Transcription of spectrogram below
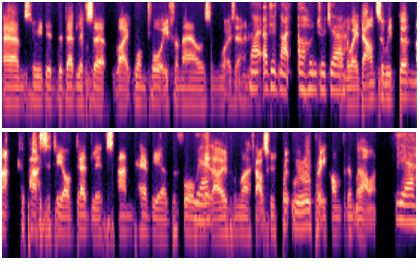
Um, so we did the deadlifts at like 140 for males and what is it? I did like 100, yeah. On the way down. So we'd done that capacity of deadlifts and heavier before we yeah. hit that open workout. So we were all pretty confident with that one. Yeah.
